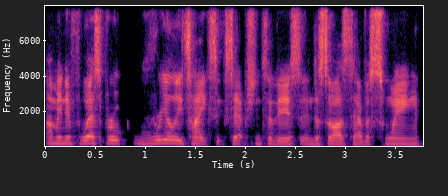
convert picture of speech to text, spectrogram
I mean, if Westbrook really takes exception to this and decides to have a swing,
